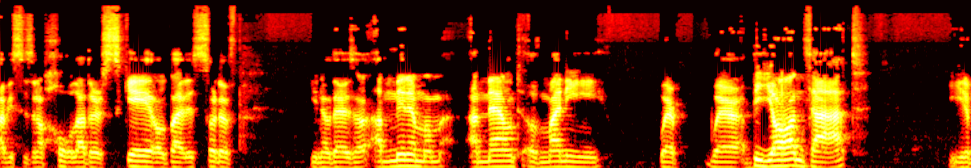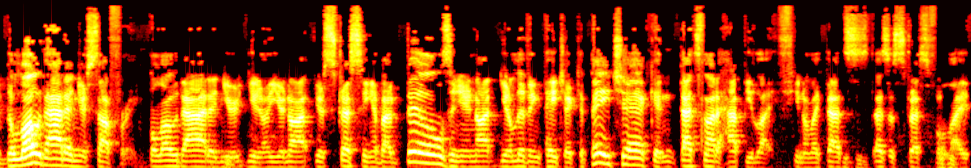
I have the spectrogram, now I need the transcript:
obviously is in a whole other scale. But it's sort of you know there's a, a minimum amount of money where where beyond that you know below that and you're suffering below that and you're you know you're not you're stressing about bills and you're not you're living paycheck to paycheck and that's not a happy life you know like that's mm-hmm. that's a stressful mm-hmm. life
